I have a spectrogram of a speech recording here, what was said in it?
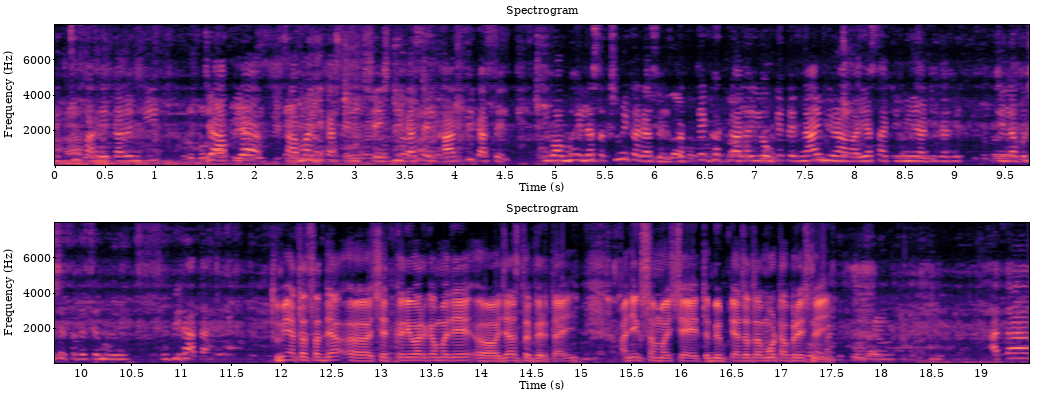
इच्छुक आहे कारण की ज्या आपल्या सामाजिक असेल शैक्षणिक असेल आर्थिक असेल किंवा महिला सक्षमीकरण असेल प्रत्येक घटकाला योग्य ते न्याय मिळावा यासाठी मी या ठिकाणी जिल्हा परिषद सदस्य म्हणून उभी राहत आहे. तुम्ही आता सध्या शेतकरी वर्गामध्ये जास्त फिरताय. अनेक समस्या आहेत. बिबट्याचा तर मोठा प्रश्न आहे. आता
